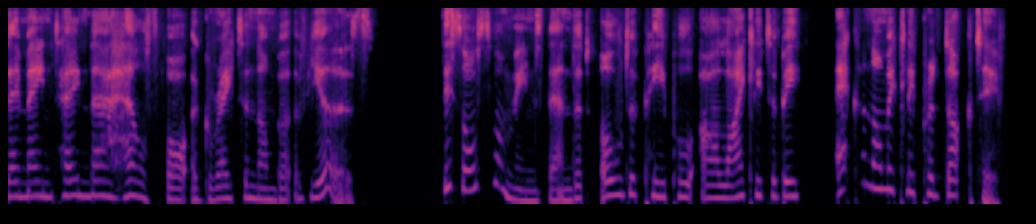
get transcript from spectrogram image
they maintain their health for a greater number of years. This also means then that older people are likely to be economically productive.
